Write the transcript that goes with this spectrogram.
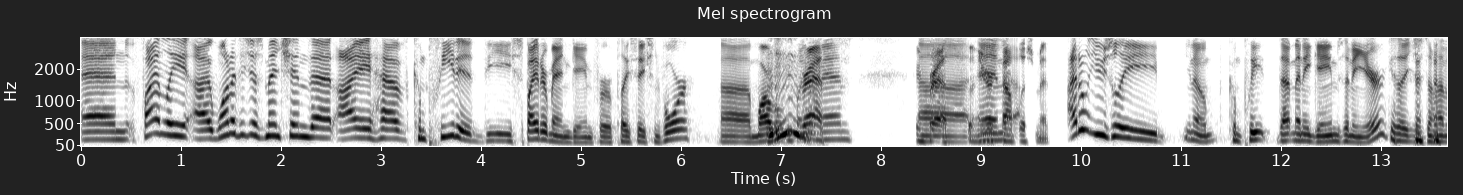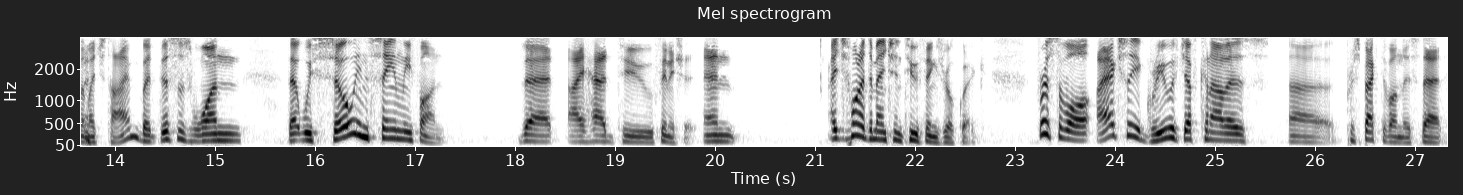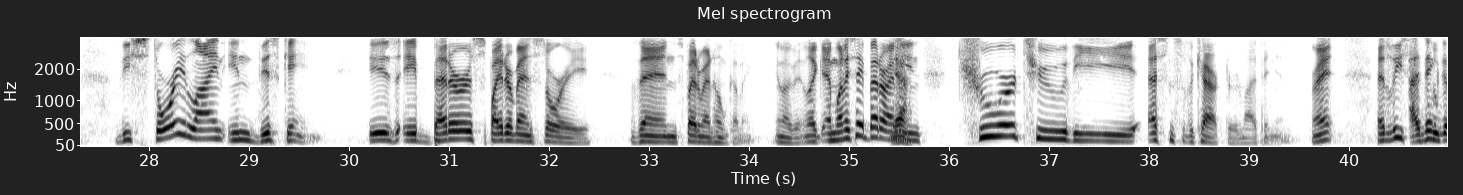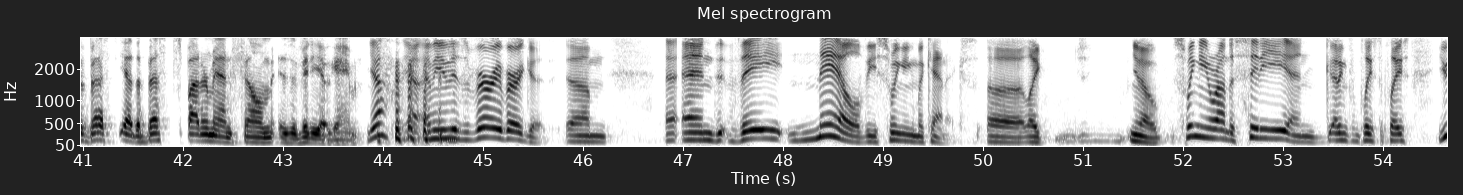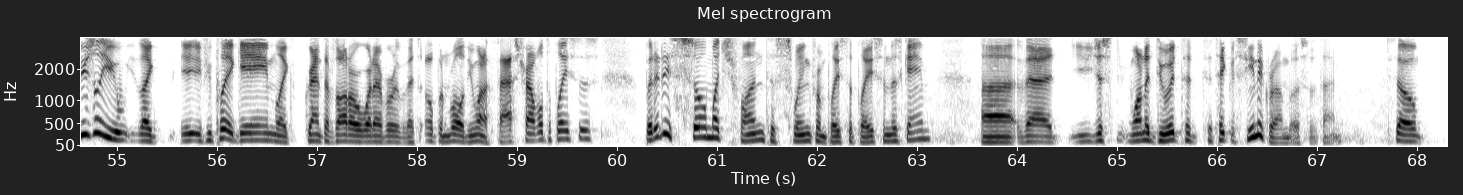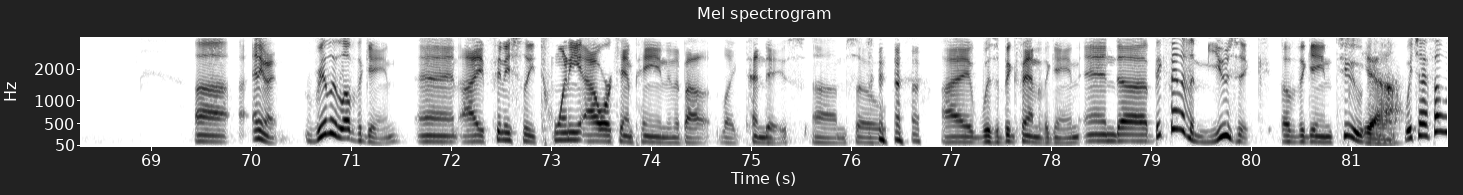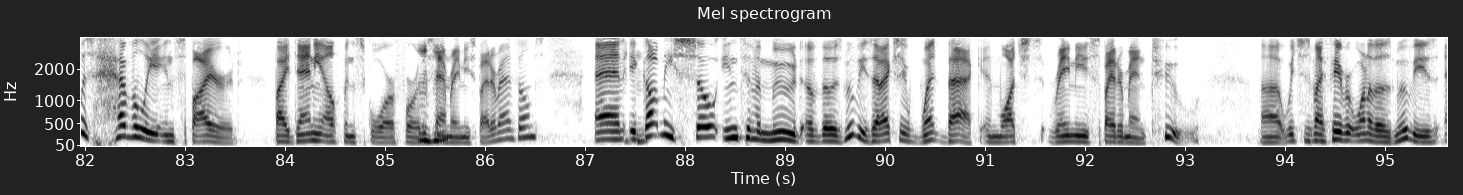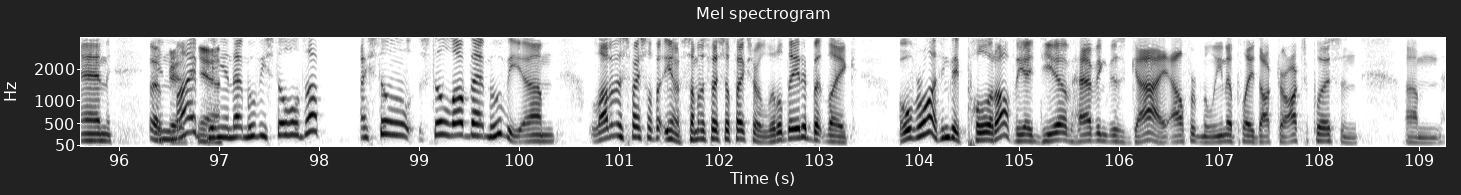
And finally, I wanted to just mention that I have completed the Spider-Man game for PlayStation 4, uh, Marvel Spider-Man. Congrats, congrats Uh, on your and- accomplishment. I don't usually, you know, complete that many games in a year because I just don't have that much time. But this is one that was so insanely fun that I had to finish it. And I just wanted to mention two things real quick. First of all, I actually agree with Jeff Cannata's uh, perspective on this that the storyline in this game is a better Spider-Man story than Spider-Man Homecoming, in my opinion. Like, and when I say better, I Yeah. mean truer to the essence of the character, in my opinion. Right? At least I think the best, yeah, the best Spider-Man film is a video game. yeah, yeah. I mean, it's very, very good. Um, and they nail the swinging mechanics. Uh, like, you know, swinging around the city and getting from place to place. Usually, you like if you play a game like Grand Theft Auto or whatever that's open world, you want to fast travel to places. But it is so much fun to swing from place to place in this game uh, that you just want to do it to, to take the scenic route most of the time. So, uh, anyway, really love the game, and I finished the 20 hour campaign in about like 10 days. Um, so I was a big fan of the game, and uh, big fan of the music of the game too. Yeah. which I thought was heavily inspired by Danny Elfman's score for the Sam Raimi Spider-Man films. And it got me so into the mood of those movies that I actually went back and watched Raimi's Spider-Man 2, uh, which is my favorite one of those movies. And So in good, my yeah. opinion, that movie still holds up. I still still love that movie. Um, a lot of the special, you know, some of the special effects are a little dated, but like overall, I think they pull it off. The idea of having this guy, Alfred Molina, play Doctor Octopus, and um,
